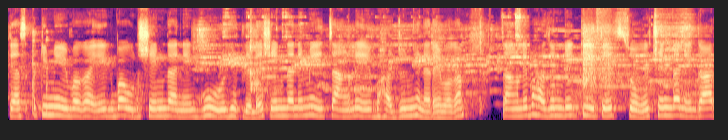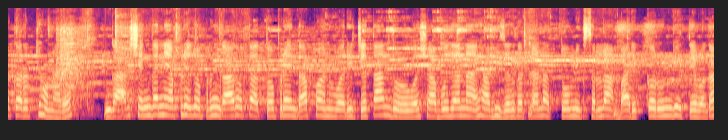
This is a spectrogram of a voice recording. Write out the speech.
त्यासाठी मी बघा एक बाऊल शेंगदाणे गूळ घेतलेलं. आहे शेंगदाणे मी चांगले भाजून घेणार आहे बघा. चांगले भाजूनले की ते सो शेंगदाणे गार करत ठेवणार आहे. गार शेंगदाणे आपले जोपर्यंत गार होतात तोपर्यंत आपण वरीचे तांदूळ व साबुदाणा हा भिजत घातलेला तो मिक्सरला बारीक करून घेते बघा.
